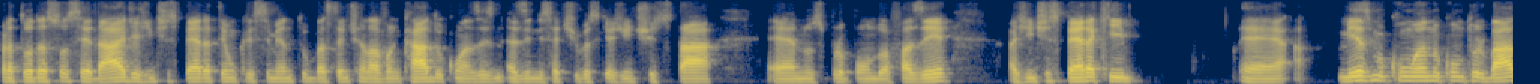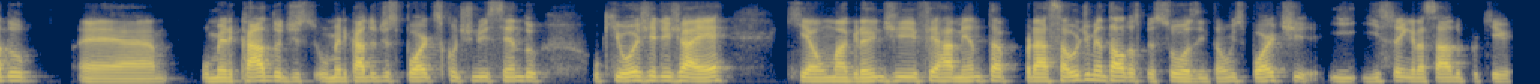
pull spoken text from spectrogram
para toda a sociedade. A gente espera ter um crescimento bastante alavancado com as, as iniciativas que a gente está é, nos propondo a fazer. A gente espera que, é, mesmo com o um ano conturbado, é, o mercado de, o mercado de esportes continue sendo o que hoje ele já é, que é uma grande ferramenta para a saúde mental das pessoas. Então, o esporte, e isso é engraçado porque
